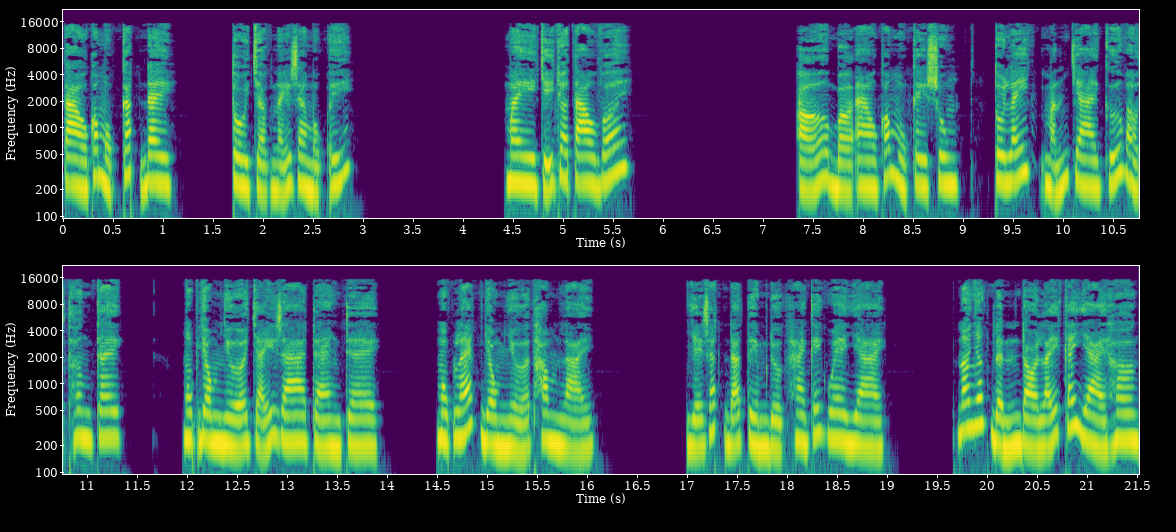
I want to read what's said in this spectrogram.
Tao có một cách đây, Tôi chợt nảy ra một ý. Mày chỉ cho tao với. Ở bờ ao có một cây sung, tôi lấy mảnh chai cứa vào thân cây. Một dòng nhựa chảy ra tràn trề. Một lát dòng nhựa thâm lại. Dãy rách đã tìm được hai cái que dài. Nó nhất định đòi lấy cái dài hơn,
